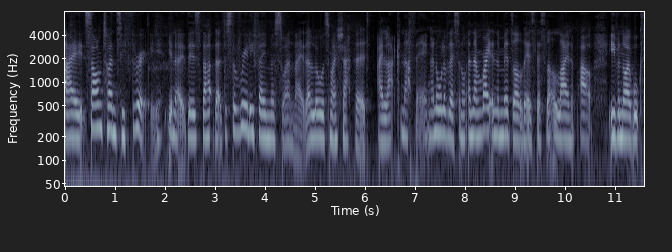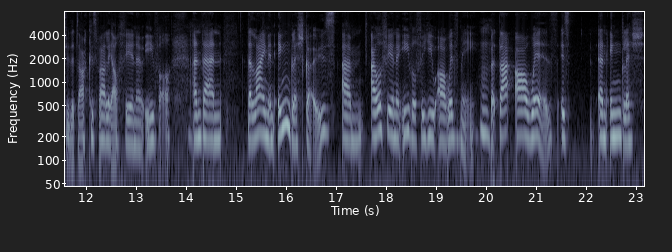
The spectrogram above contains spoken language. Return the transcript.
I Psalm 23, you know, there's that that's the really famous one, like the Lord's my shepherd, I lack nothing, and all of this, and all, and then right in the middle, there's this little line about even though I walk through the darkest valley, I'll fear no evil, and then the line in English goes, um, I will fear no evil, for you are with me. Mm. But that are with is an English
